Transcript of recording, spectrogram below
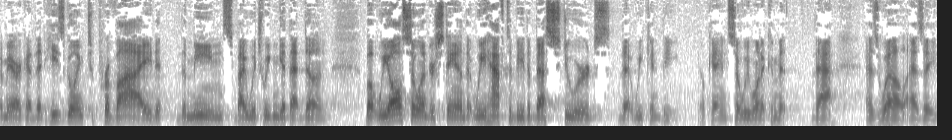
America, that He's going to provide the means by which we can get that done but we also understand that we have to be the best stewards that we can be. Okay, and so we want to commit that as well as a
